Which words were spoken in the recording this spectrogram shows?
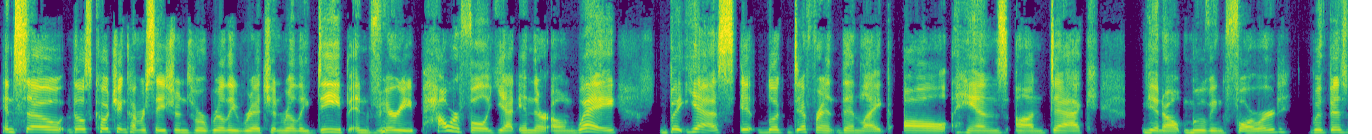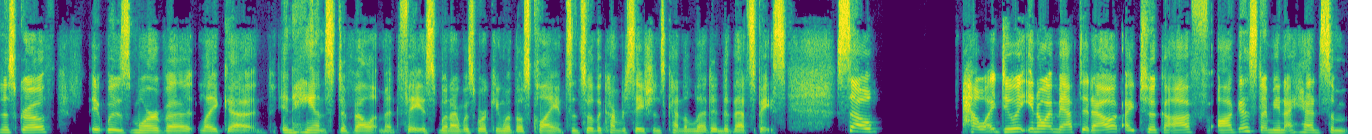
And so those coaching conversations were really rich and really deep and very powerful, yet in their own way. But yes, it looked different than like all hands on deck, you know, moving forward with business growth. It was more of a like a enhanced development phase when I was working with those clients. And so the conversations kind of led into that space. So how I do it, you know, I mapped it out. I took off August. I mean, I had some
